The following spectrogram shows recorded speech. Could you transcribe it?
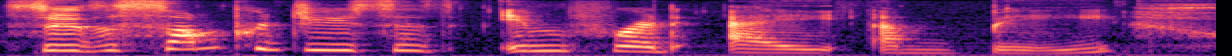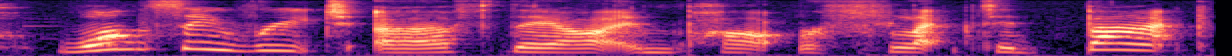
So the sun produces infrared A and B. Once they reach Earth, they are in part reflected back,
